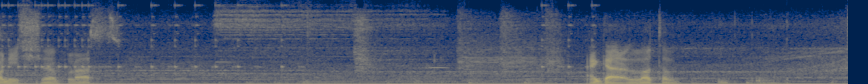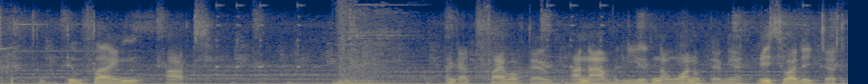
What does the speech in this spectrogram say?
Punisher uh, blast. I got a lot of divine art. I got five of them and I haven't used not one of them yet. This one is just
